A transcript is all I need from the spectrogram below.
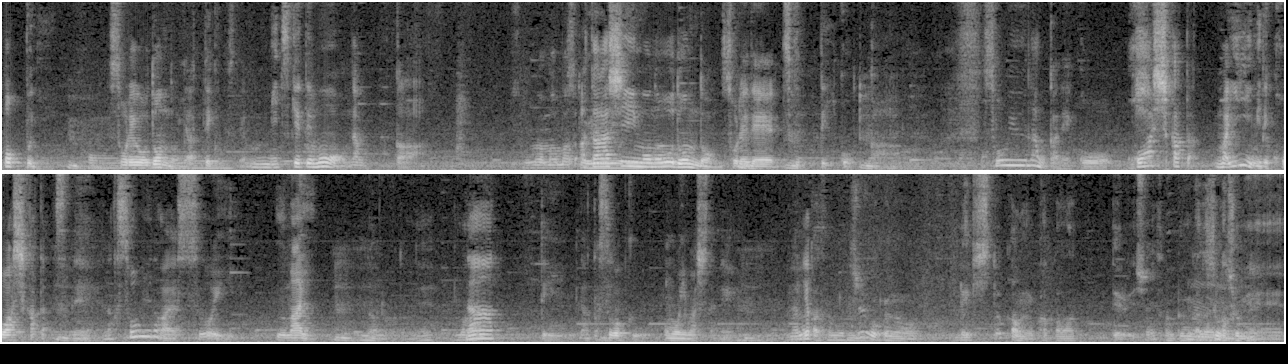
ポップにうんそれをどんどんやっていくんですね。見つけてもなんかそのまま新しいものをどんどんそれで作っていこうとか、うん。そういうなんかねこう壊し方。まあいい意味で壊し方ですね、うん。なんかそういうのがねすごいうまい。なるほどね、まあ。なっていうなんかすごく思いましたね。まあ、なんかその中国の歴史とかも関わってるでしょ？その文化財の署名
